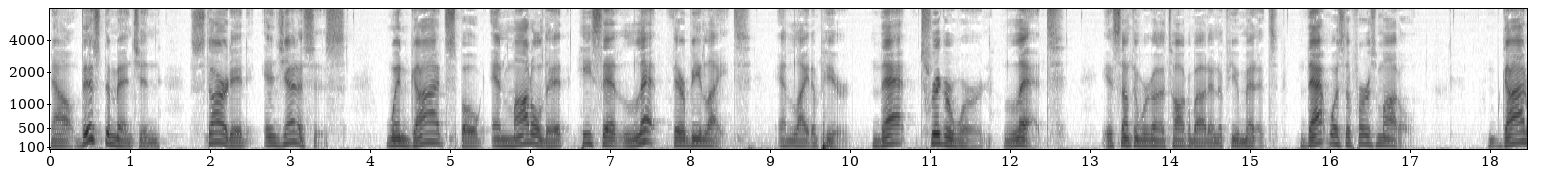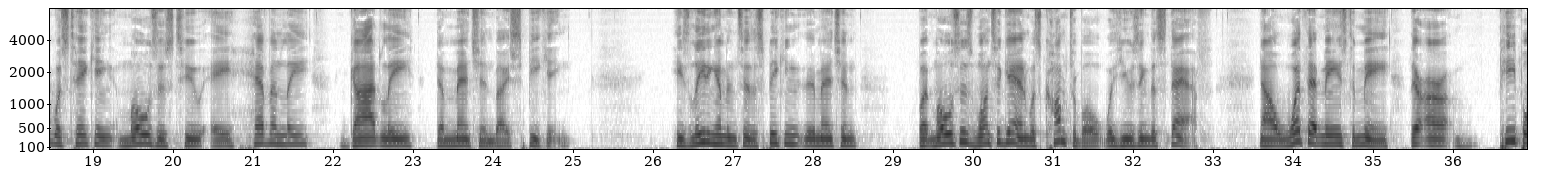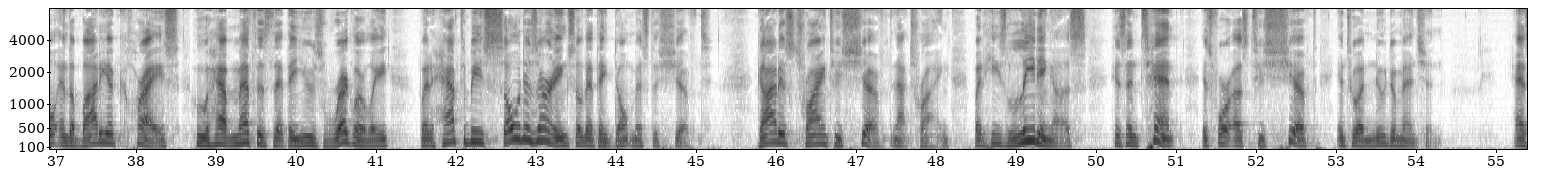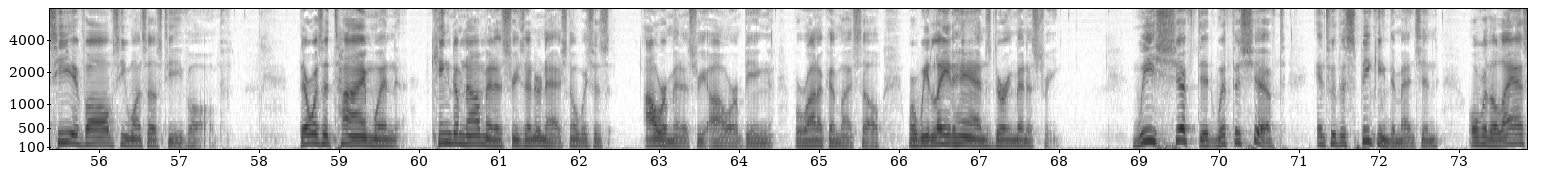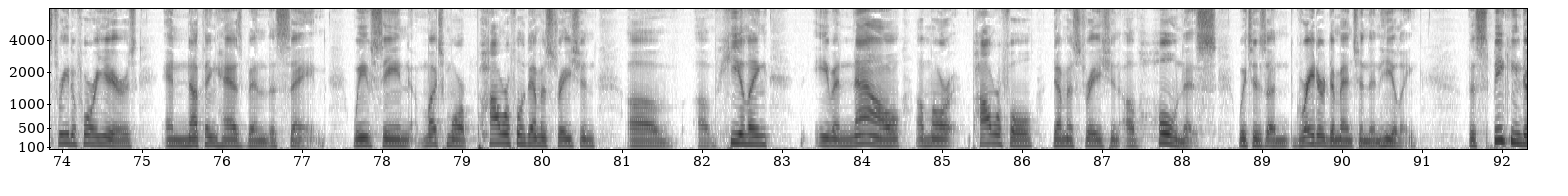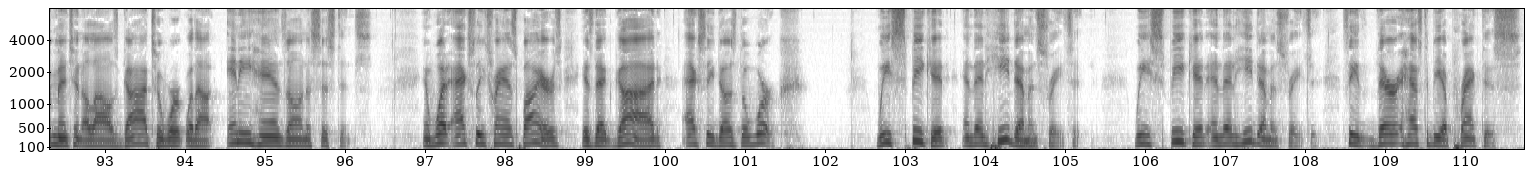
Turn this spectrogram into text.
Now, this dimension started in Genesis. When God spoke and modeled it, he said, Let there be light, and light appeared. That trigger word, let, is something we're going to talk about in a few minutes. That was the first model. God was taking Moses to a heavenly, godly dimension by speaking. He's leading him into the speaking dimension, but Moses, once again, was comfortable with using the staff. Now, what that means to me, there are people in the body of Christ who have methods that they use regularly, but have to be so discerning so that they don't miss the shift. God is trying to shift, not trying, but He's leading us. His intent is for us to shift into a new dimension. As he evolves, he wants us to evolve. There was a time when Kingdom Now Ministries International, which is our ministry, our being Veronica and myself, where we laid hands during ministry. We shifted with the shift into the speaking dimension over the last three to four years, and nothing has been the same. We've seen much more powerful demonstration of, of healing, even now, a more powerful demonstration of wholeness, which is a greater dimension than healing. The speaking dimension allows God to work without any hands on assistance. And what actually transpires is that God actually does the work. We speak it and then He demonstrates it. We speak it and then He demonstrates it. See, there has to be a practice.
